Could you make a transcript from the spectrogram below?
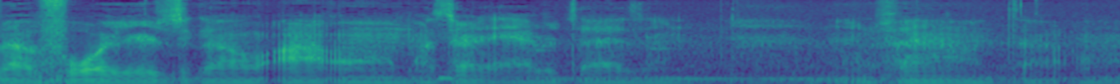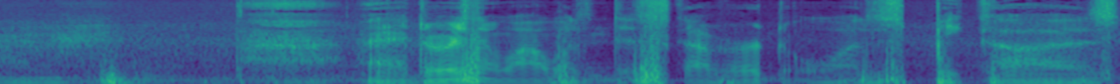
about four years ago, I um I started advertising and found that um uh, the reason why I wasn't discovered was because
